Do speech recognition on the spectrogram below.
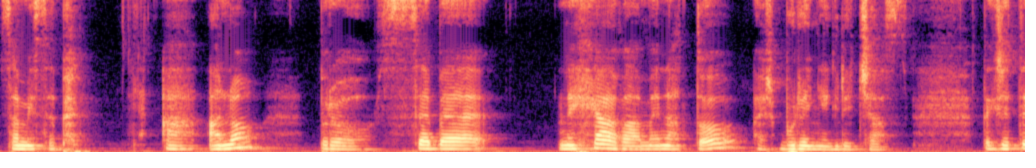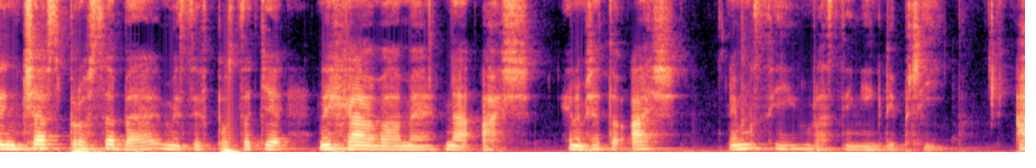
Sami sebe. A ano, pro sebe necháváme na to, až bude někdy čas. Takže ten čas pro sebe my si v podstatě necháváme na až. Jenomže to až nemusí vlastně nikdy přijít. A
